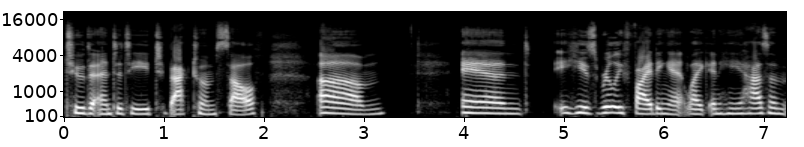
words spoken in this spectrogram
to the entity to back to himself. Um, and he's really fighting it like and he has a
